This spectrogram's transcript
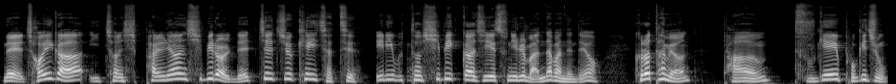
네, 저희가 2018년 11월 넷째 주 K차트 1위부터 10위까지의 순위를 만나봤는데요. 그렇다면 다음 두 개의 보기 중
